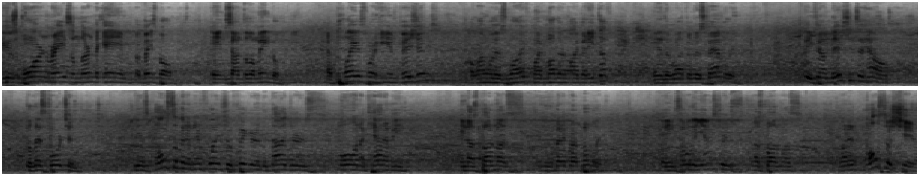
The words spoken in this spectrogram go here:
He was born, raised, and learned the game of baseball in Santo Domingo, a place where he envisioned, along with his wife, my mother Margarita, and the rest of his family, a foundation to help the less fortunate. He has also been an influential figure at the Dodgers' own academy in Las Palmas, in the Dominican Republic. And some of the youngsters in Las Palmas wanted to also share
